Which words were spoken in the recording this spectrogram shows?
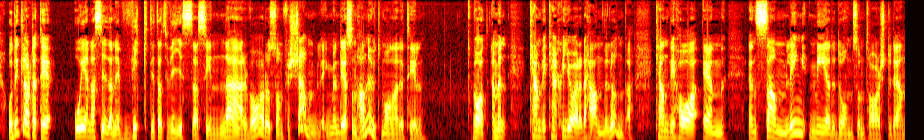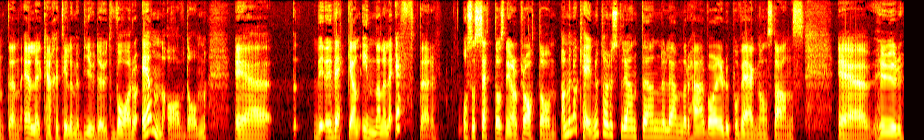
Och det är klart att det å ena sidan är viktigt att visa sin närvaro som församling, men det som han utmanade till var att, ja, men, kan vi kanske göra det här annorlunda? Kan vi ha en, en samling med de som tar studenten eller kanske till och med bjuda ut var och en av dem eh, veckan innan eller efter? Och så sätta oss ner och prata om, ja men okej, nu tar du studenten, nu lämnar du här, var är du på väg någonstans? Eh, hur,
